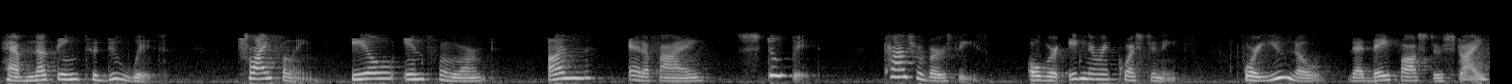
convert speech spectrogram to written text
have nothing to do with, trifling, ill informed, unedifying, stupid controversies over ignorant questionings for you know that they foster strife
